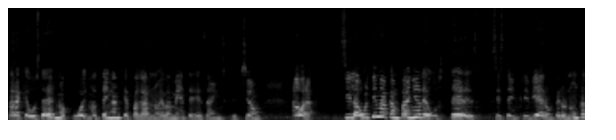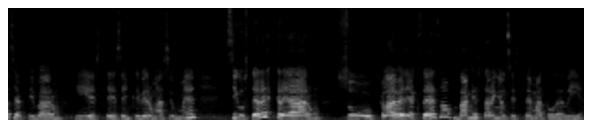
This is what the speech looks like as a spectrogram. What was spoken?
para que ustedes no, no tengan que pagar nuevamente esa inscripción. Ahora, si la última campaña de ustedes, si se inscribieron, pero nunca se activaron y este, se inscribieron hace un mes, si ustedes crearon su clave de acceso, van a estar en el sistema todavía.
